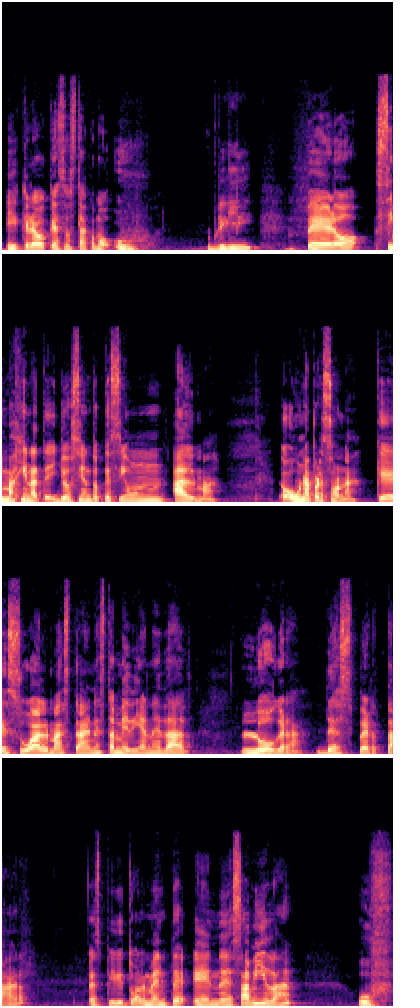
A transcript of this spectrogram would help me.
Y creo que eso está como, uh, really. Pero sí, imagínate, yo siento que si un alma o una persona que su alma está en esta mediana edad logra despertar espiritualmente en esa vida, uff,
